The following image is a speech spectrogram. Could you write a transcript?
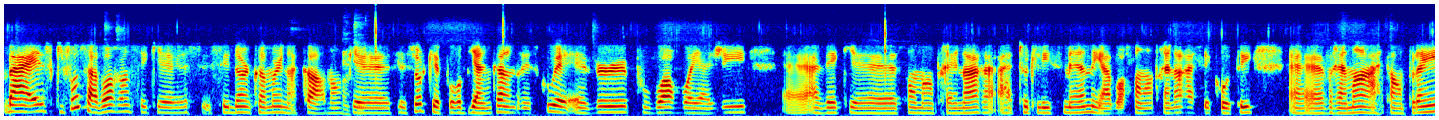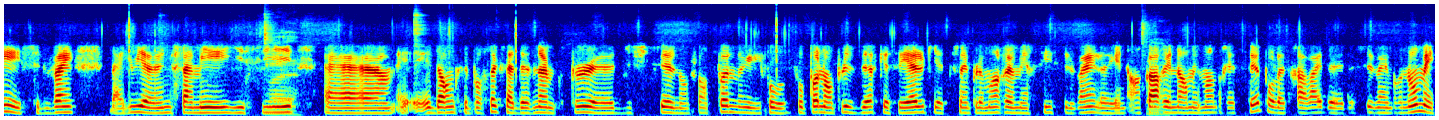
Ben, ce qu'il faut savoir, hein, c'est que c'est d'un commun accord. Donc, euh, c'est sûr que pour Bianca Andrescu, elle veut pouvoir voyager, euh, avec euh, son entraîneur à, toutes les semaines et avoir son entraîneur à ses côtés euh, vraiment à temps plein. Et Sylvain, ben, lui, a une famille ici. Et, donc, c'est pour ça que ça devenait un petit peu difficile. Donc, je pense pas, il faut, faut pas non plus dire que c'est elle qui a tout simplement remercié Sylvain. Là. Il y a encore énormément de respect pour le travail de, de Sylvain Bruno, mais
